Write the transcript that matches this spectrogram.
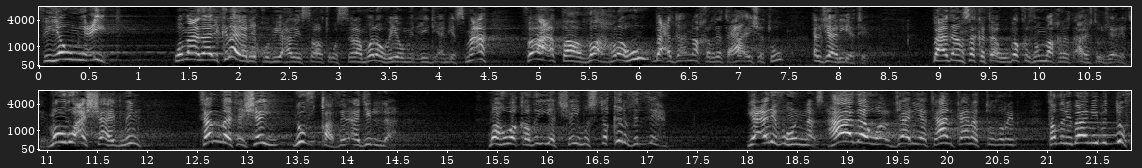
في يوم عيد ومع ذلك لا يليق به عليه الصلاة والسلام ولو في يوم العيد أن يسمعه فأعطى ظهره بعد أن أخرجت عائشة الجاريتين. بعد أن سكت أبو بكر ثم أخرجت عائشة الجاريتين. موضوع الشاهد منه ثمة شيء يفقه في الأدلة. وهو قضية شيء مستقر في الذهن. يعرفه الناس. هذا والجاريتان كانت تضرب تضربان بالدف.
